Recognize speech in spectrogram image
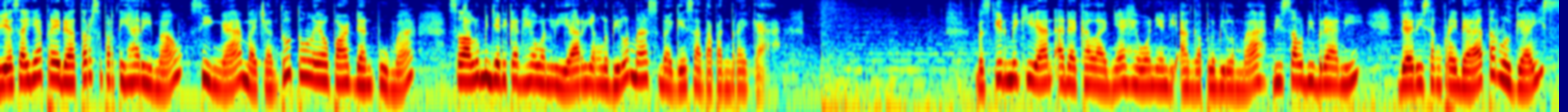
Biasanya predator seperti harimau, singa, macan tutul, leopard, dan puma selalu menjadikan hewan liar yang lebih lemah sebagai santapan mereka. Meski demikian, ada kalanya hewan yang dianggap lebih lemah bisa lebih berani dari sang predator loh guys.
